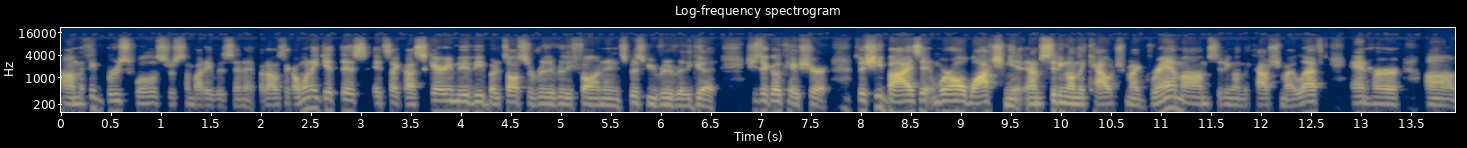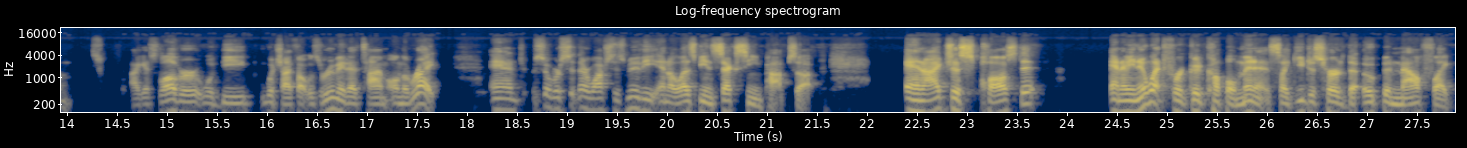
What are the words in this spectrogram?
Um, I think Bruce Willis or somebody was in it, but I was like, I want to get this. It's like a scary movie, but it's also really, really fun and it's supposed to be really, really good. She's like, okay, sure. So she buys it and we're all watching it. And I'm sitting on the couch. My grandmom's sitting on the couch to my left, and her, um, I guess, lover would be, which I thought was roommate at the time, on the right. And so we're sitting there watching this movie, and a lesbian sex scene pops up. And I just paused it. And I mean, it went for a good couple minutes. Like you just heard the open mouth, like,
